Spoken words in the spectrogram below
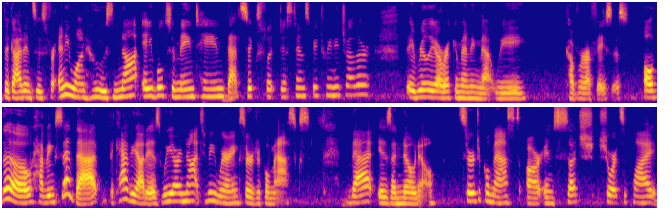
the guidance is for anyone who's not able to maintain that six foot distance between each other, they really are recommending that we cover our faces. Although, having said that, the caveat is we are not to be wearing surgical masks. That is a no no. Surgical masks are in such short supply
